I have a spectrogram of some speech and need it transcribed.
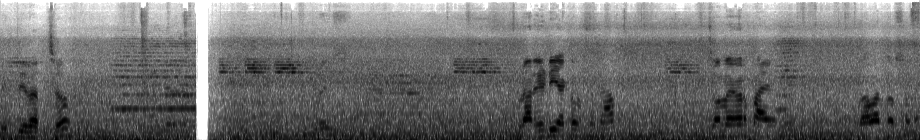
দেখতেই পাচ্ছ। পুরা রেডি একদম সেট চলো এবার পায়ে বাবার দর্শনে।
